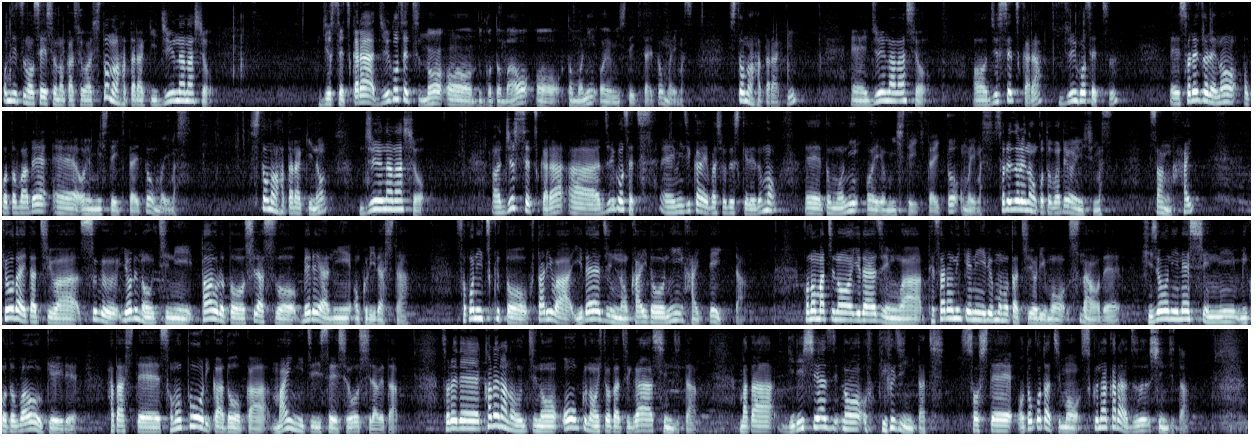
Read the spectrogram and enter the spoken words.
本日の聖書の箇所は、使徒の働き17章、10節から15節の御言葉を共にお読みしていきたいと思います。使徒の働き17章10節から15節それぞれのお言葉でお読みしていきたいと思います。使徒の働きの17章10節から15節。短い場所ですけれども共にお読みしていきたいと思います。それぞれのお言葉でお読みします。3はい兄弟たちはすぐ夜のうちにパウロとシラスをベレアに送り出した。そこに着くと2人はユダヤ人の街道に入っていった。この町のユダヤ人はテサロニケにいる者たちよりも素直で非常に熱心に御言葉を受け入れ果たしてその通りかどうか毎日聖書を調べた。それで彼らのうちの多くの人たちが信じた。またギリシアの貴婦人たちそして男たちも少なからず信じた。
